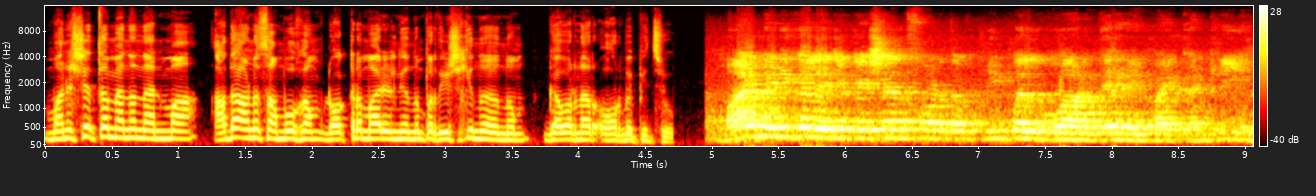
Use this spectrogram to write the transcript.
മനുഷ്യത്വം എന്ന നന്മ അതാണ് സമൂഹം ഡോക്ടർമാരിൽ നിന്നും പ്രതീക്ഷിക്കുന്നതെന്നും ഗവർണർ ഓർമ്മിപ്പിച്ചു. My medical education for the people who are there in my country, in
